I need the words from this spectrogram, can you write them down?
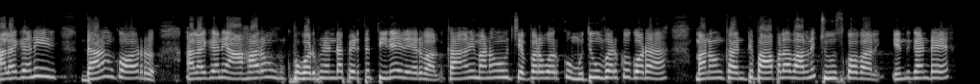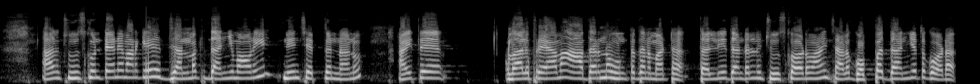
అలాగని ధనం కోరరు. అలాగని ఆహారం కడుపు నిండా పెడితే తినేలేరు వాళ్ళు. కానీ మనం చివరి వరకు ముతిం వరకు కూడా మనం కంటి పాపల వాళ్ళని చూసుకోవాలి. ఎందుకంటే వాళ్ళని చూసుకుంటేనే మనకి జన్మకి ధన్యమని నేను చెప్తున్నాను. అయితే వాళ్ళ ప్రేమ ఆదరణ ఉంటుందన్నమాట. తల్లిదండ్రులను చూసుకోవడం అని చాలా గొప్ప ధన్యత కూడా.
